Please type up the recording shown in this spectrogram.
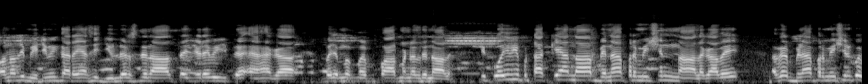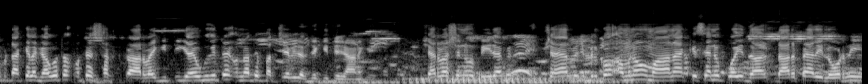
ਉਹਨਾਂ ਦੀ ਮੀਟਿੰਗ ਵੀ ਕਰ ਰਹੇ ਹਾਂ ਅਸੀਂ ਜਿਊਲਰਸ ਦੇ ਨਾਲ ਤੇ ਜਿਹੜੇ ਵੀ ਹੈਗਾ ਵਪਾਰ ਮੰਡਲ ਦੇ ਨਾਲ, ਕਿ ਕੋਈ ਵੀ ਪਟਾਕਿਆਂ ਦਾ ਬਿਨਾਂ ਪਰਮਿਸ਼ਨ ਨਾ ਲਗਾਵੇ। ਅਗਰ ਬਿਨਾਂ ਪਰਮਿਸ਼ਨ ਕੋਈ ਪਟਾਕੇ ਲਗਾਊਗਾ ਤਾਂ ਉੱਥੇ ਸਖਤ ਕਾਰਵਾਈ ਕੀਤੀ ਜਾਊਗੀ ਤੇ ਉਹਨਾਂ ਤੇ ਪਰਚੇ ਵੀ ਦਰਜ ਕੀਤੇ ਜਾਣਗੇ। ਸ਼ਹਿਰ ਵਾਸੀਆਂ ਨੂੰ ਅਪੀਲ ਹੈ ਵੀ ਸ਼ਹਿਰ ਵਿੱਚ ਬਿਲਕੁਲ ਅਮਨੋ ਅਮਾਨ ਹੈ, ਕਿਸੇ ਨੂੰ ਕੋਈ ਡਰ ਡਰ ਭੈ ਦੀ ਲੋੜ ਨਹੀਂ।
